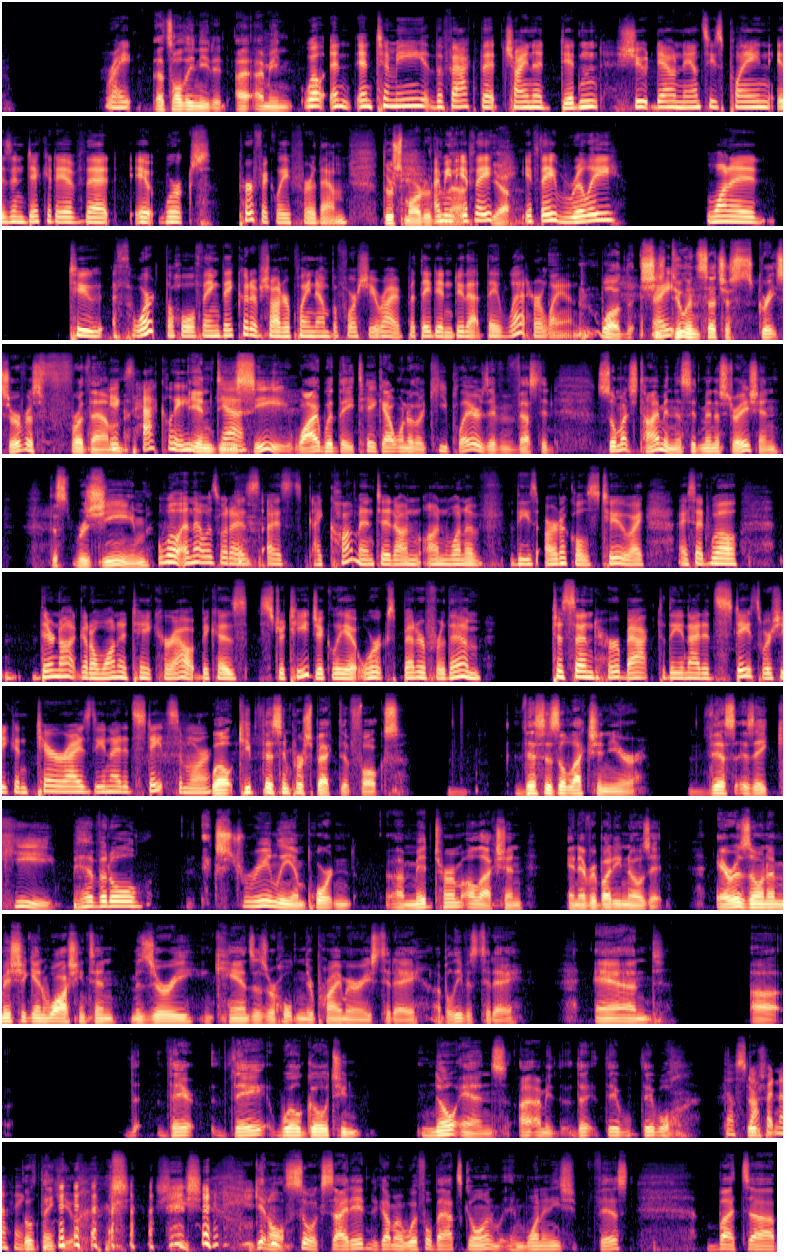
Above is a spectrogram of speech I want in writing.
Right. that's all they needed. I, I mean, Well, and and to me, the fact that China didn't shoot down Nancy's plane is indicative that it works perfectly for them. they're smarter than I mean, that. if they yeah. if they really wanted to thwart the whole thing, they could have shot her plane down before she arrived, but they didn't do that. They let her land. Well, th- she's right? doing such a great service for them exactly. in Yeah. DC. Why would they take out one of their key players? They've invested so much time in this administration, this regime. Well, and that was what I was, I was I commented on on one of these articles too. I I said, well, they're not going to want to take her out because strategically it works better for them to send her back to the United States where she can terrorize the United States some more. Well, keep this in perspective, folks. This is election year. This is a key, pivotal, extremely important uh, midterm election, and everybody knows it. Arizona, Michigan, Washington, Missouri, and Kansas are holding their primaries today. I believe it's today, and uh, they they will go to no ends. I, I mean, they they they will. They'll stop at nothing. Thank you. Sheesh. I'm getting all so excited. I got my wiffle bats going and one in each fist. But uh,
